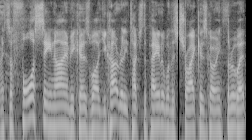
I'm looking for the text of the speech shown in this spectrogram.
It's a 4 C9 because, well, you can't really touch the payload when the Striker's going through it.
